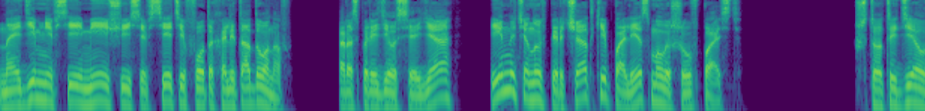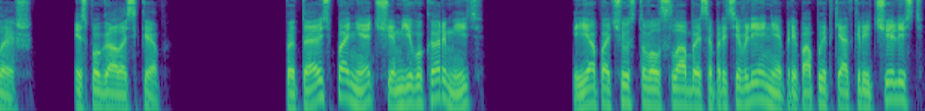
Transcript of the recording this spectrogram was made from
найди мне все имеющиеся в сети фотохалитодонов», распорядился я и, натянув перчатки, полез малышу в пасть. «Что ты делаешь?» — испугалась Кэп. «Пытаюсь понять, чем его кормить». Я почувствовал слабое сопротивление при попытке открыть челюсть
